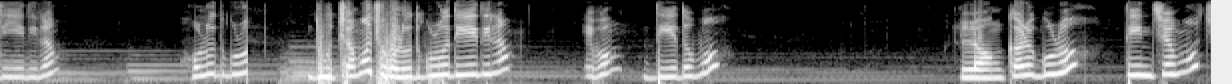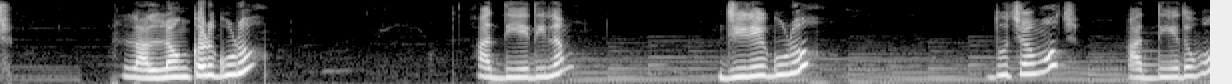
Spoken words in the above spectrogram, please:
দিয়ে দিলাম হলুদ গুঁড়ো। দু চামচ হলুদ গুঁড়ো দিয়ে দিলাম। এবং দিয়ে দেবো লঙ্কার গুঁড়ো তিন চামচ, লাল লঙ্কার গুঁড়ো, আর দিয়ে দিলাম জিরে গুঁড়ো দু চামচ, আর দিয়ে দেবো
